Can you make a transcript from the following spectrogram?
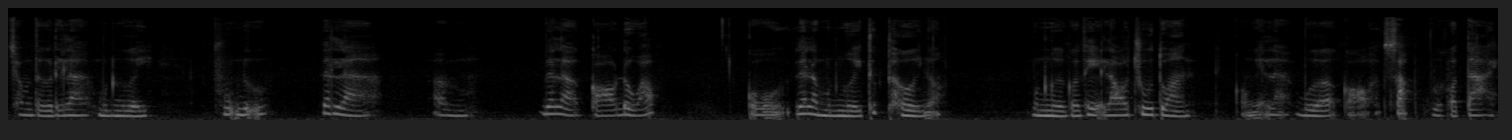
trong tớ đấy là một người phụ nữ rất là um, rất là có đầu óc. Cô rất là một người thức thời nữa. Một người có thể lo chu toàn có nghĩa là vừa có sắc vừa có tài.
